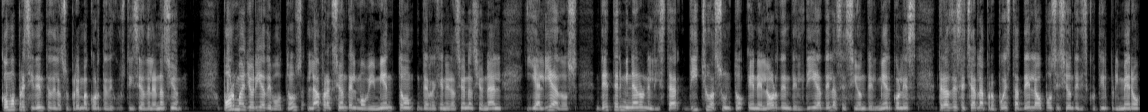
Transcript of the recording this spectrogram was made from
como presidente de la Suprema Corte de Justicia de la Nación. Por mayoría de votos, la fracción del Movimiento de Regeneración Nacional y aliados determinaron enlistar dicho asunto en el orden del día de la sesión del miércoles, tras desechar la propuesta de la oposición de discutir primero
